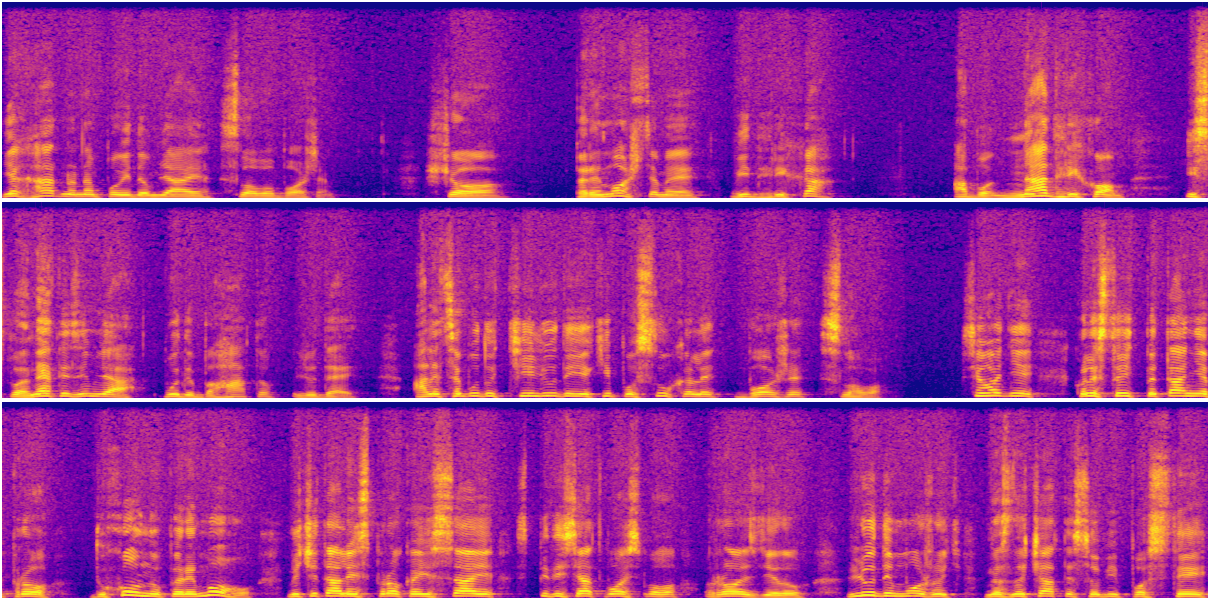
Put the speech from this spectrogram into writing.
Як гарно нам повідомляє Слово Боже, що переможцями від гріха або над гріхом із планети Земля буде багато людей. Але це будуть ті люди, які послухали Боже Слово. Сьогодні, коли стоїть питання про духовну перемогу, ми читали з пророка Ісаї з 58 розділу. Люди можуть назначати собі пости,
